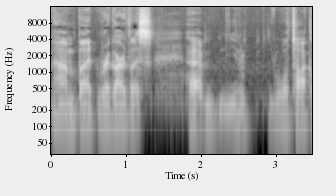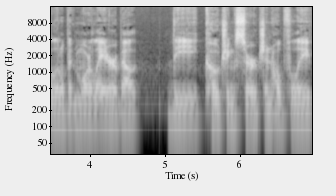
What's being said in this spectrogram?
Um, but regardless, um, you know, we'll talk a little bit more later about the coaching search and hopefully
